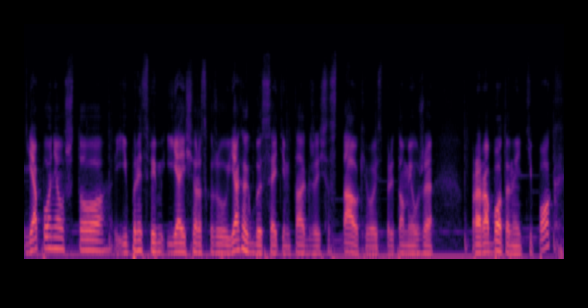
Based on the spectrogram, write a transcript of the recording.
я понял, что, и в принципе, я еще расскажу, я как бы с этим также еще сталкиваюсь, при том я уже проработанный типок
